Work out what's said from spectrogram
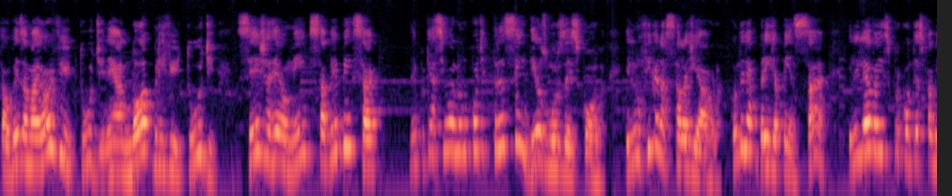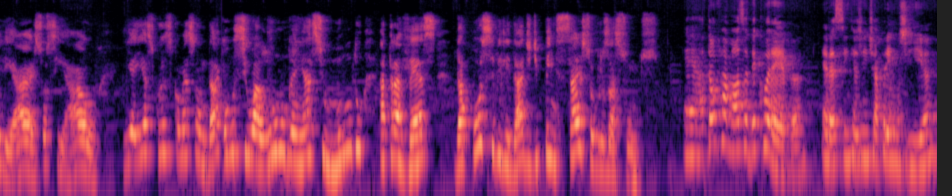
talvez a maior virtude, né, a nobre virtude, seja realmente saber pensar, né? Porque assim o aluno pode transcender os muros da escola. Ele não fica na sala de aula. Quando ele aprende a pensar, ele leva isso para o contexto familiar, social, e aí as coisas começam a andar como se o aluno ganhasse o mundo através da possibilidade de pensar sobre os assuntos. É, a tão famosa decoreba. Era assim que a gente aprendia.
